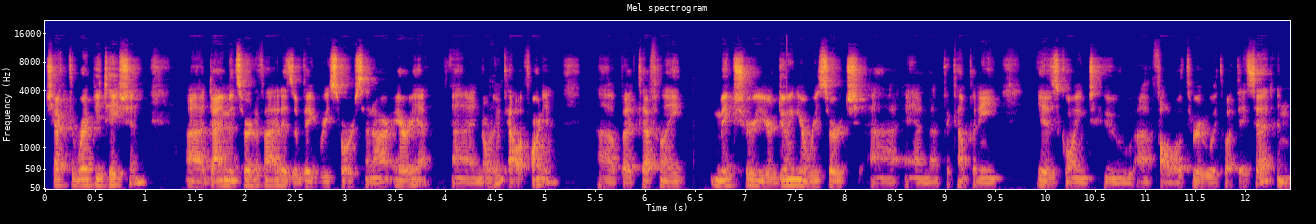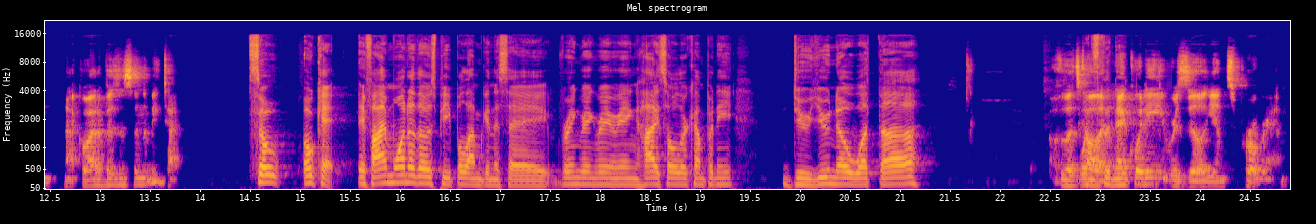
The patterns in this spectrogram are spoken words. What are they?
check the reputation. Uh, Diamond Certified is a big resource in our area uh, in Northern mm-hmm. California, uh, but definitely make sure you're doing your research uh, and that the company is going to follow through with what they said and not go out of business in the meantime. So, okay, if I'm one of those people, I'm going to say, ring, ring, ring, ring, hi, solar company. Do you know what the let's call it equity resilience program.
